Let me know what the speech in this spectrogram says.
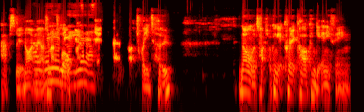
absolute nightmare. Oh, I was really? about twelve, yeah. twenty two. No one would touch. I couldn't get credit card. Couldn't get anything.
